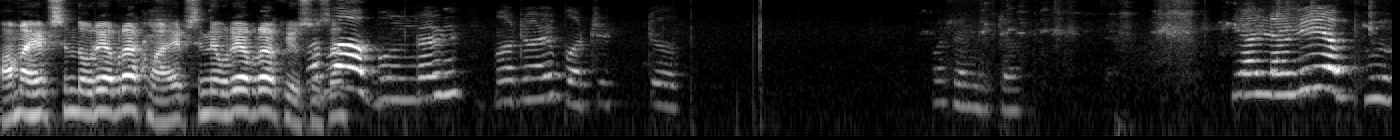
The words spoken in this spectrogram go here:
Ama hepsini de oraya bırakma. Hepsini oraya bırakıyorsun sen. Baba bunların bozuldu. Bozuldu. Yalanıyor bu.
